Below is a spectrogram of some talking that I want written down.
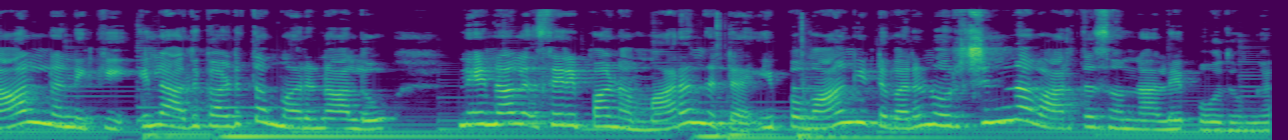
நாள் அன்னைக்கு இல்லை அதுக்கு அடுத்த மறுநாளோ என்னால் சரிப்பா நான் மறந்துட்டேன். இப்போ வாங்கிட்டு வரேன்னு ஒரு சின்ன வார்த்தை சொன்னாலே போதுங்க.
